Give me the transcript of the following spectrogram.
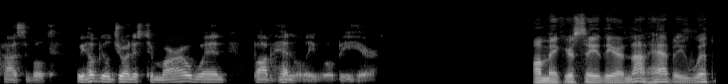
possible. We hope you'll join us tomorrow when Bob Henley will be here. Lawmakers say they are not happy with the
